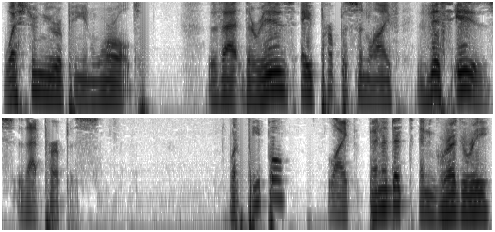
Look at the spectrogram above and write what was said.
Western European world that there is a purpose in life. This is that purpose. What people like Benedict and Gregory,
